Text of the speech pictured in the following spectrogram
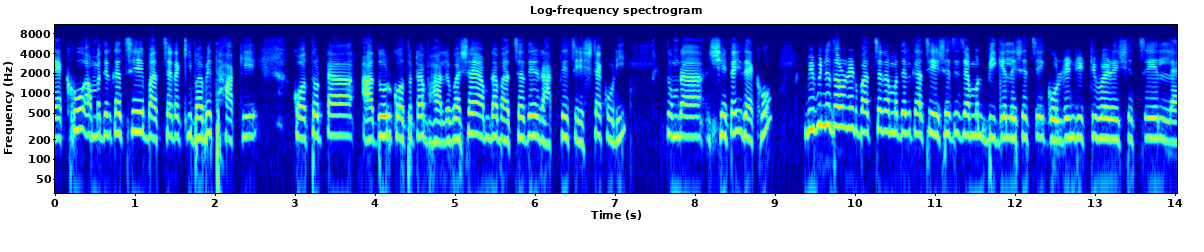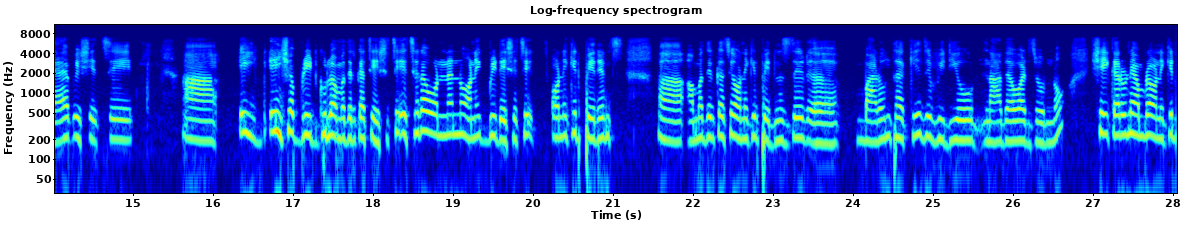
দেখো আমাদের কাছে বাচ্চারা কীভাবে থাকে, কতটা আদর, কতটা ভালোবাসায় আমরা বাচ্চাদের রাখতে চেষ্টা করি। তোমরা সেটাই দেখো। বিভিন্ন ধরনের বাচ্চারা আমাদের কাছে এসেছে, যেমন বিগেল এসেছে গোল্ডেন রিট্রিভার এসেছে ল্যাব এসেছে আহ এই, এইসব ব্রিডগুলো আমাদের কাছে এসেছে। এছাড়াও অন্যান্য অনেক ব্রিড এসেছে। অনেকের পেরেন্টস আমাদের কাছে অনেকের পেরেন্টসদের বারণ থাকে যে ভিডিও না দেওয়ার জন্য। সেই কারণে আমরা অনেকের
